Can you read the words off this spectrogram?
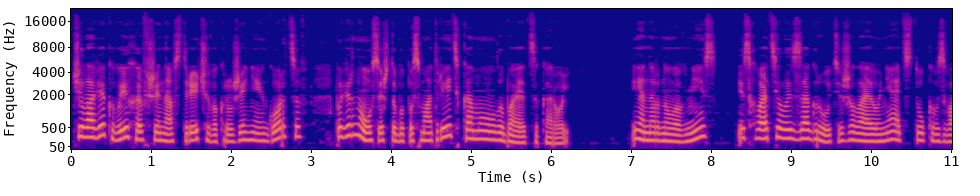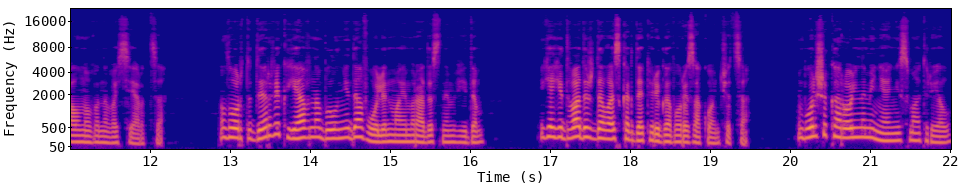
Человек, выехавший навстречу в окружении горцев, повернулся, чтобы посмотреть, кому улыбается король. Я нырнула вниз и схватилась за грудь, желая унять стук взволнованного сердца. Лорд Дервик явно был недоволен моим радостным видом. Я едва дождалась, когда переговоры закончатся. Больше король на меня не смотрел.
